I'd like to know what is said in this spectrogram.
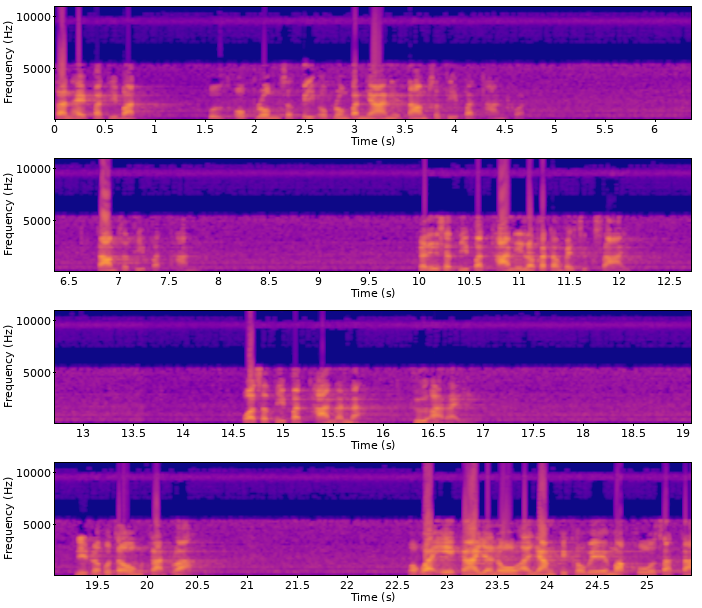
ท่านให้ปฏิบัติฝึกอบรมสติอบรมปัญญาเนี่ยตามสติปัฏฐานก่อน ตามสติปัฏฐานคราวนี้สติปัฏฐานนี่เราก็ต้องไปศึกษาว่าสติปัฏฐานนั่นน่ะ คืออะไร นี่พระพุทธองค์ตรัสว่า บอกว่าเอกายโนอายังพิกเวมัคโคสัตตา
